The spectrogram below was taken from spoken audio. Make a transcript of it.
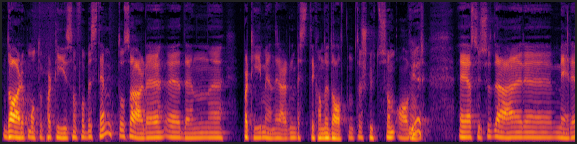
da er det på en måte partiet som får bestemt, og så er det eh, den eh, partiet mener er den beste kandidaten til slutt som avgjør. Mm. Jeg syns jo det er eh, mer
